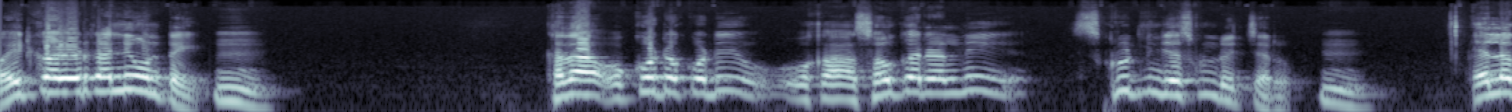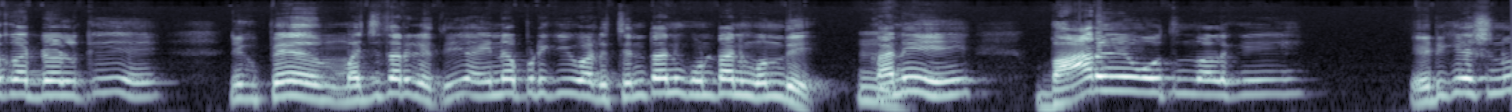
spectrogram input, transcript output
వైట్ కార్డుకి అన్నీ ఉంటాయి. కదా ఒక్కోటి ఒక్కోటి ఒక సౌకర్యాలని స్క్రూటిని చేసుకుంటూ వచ్చారు. ఎల్లో కార్డు వాళ్ళకి నీకు పే మధ్యతరగతి అయినప్పటికీ వాళ్ళు తినడానికి ఉండటానికి ఉంది. కానీ భారం ఏమవుతుంది వాళ్ళకి? ఎడ్యుకేషన్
